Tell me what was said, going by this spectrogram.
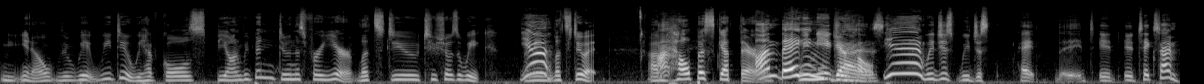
you know, we, we do. We have goals beyond. We've been doing this for a year. Let's do two shows a week. I Yeah. mean, let's do it. Um, help us get there. i'm begging you need your help. guys yeah we just we just hey it, it, it takes time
